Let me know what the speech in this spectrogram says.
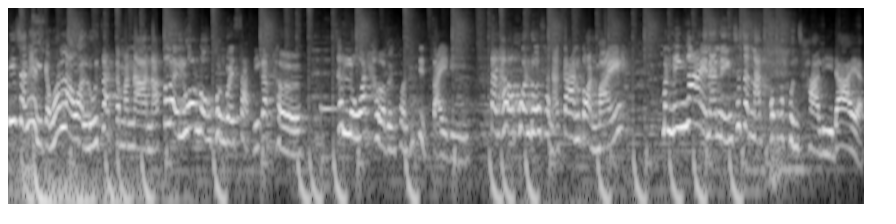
นี่ฉันเห็นแกับว่าเราอะรู้จักกันมานานนะ ก็เลยร่วมลงทุนบริษัทนี้กับเธอ ฉันรู้ว่าเธอเป็นคนที่จิตใจดี แต่เธอควรดูสถานการณ์ก่อนไหม มันไม่ง่ายนะนิ้งที่จะนัดพบกับคุณชาลีได้อะ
